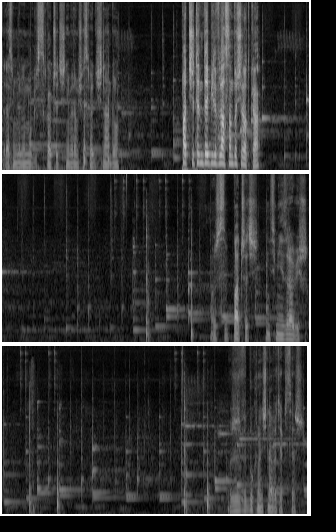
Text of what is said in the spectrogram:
Teraz mi będą mogli skoczyć, nie będę musiał schodzić na dół. Patrzcie, ten debil wlazł nam do środka. Możesz sobie patrzeć, nic mi nie zrobisz. Możesz wybuchnąć nawet jak chcesz.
